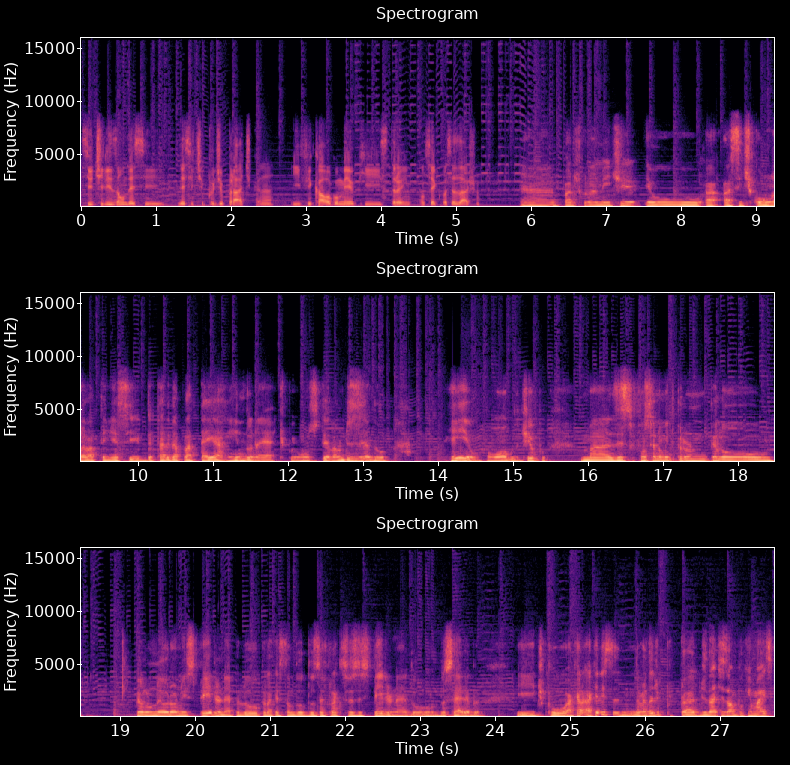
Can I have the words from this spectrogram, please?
se utilizam desse, desse tipo de prática, né? E fica algo meio que estranho. Não sei o que vocês acham. Uh, particularmente, eu a, a, sitcom ela tem esse detalhe da plateia rindo, né? Tipo, um telão dizendo riam ou algo do tipo. Mas isso funciona muito pelo, pelo, pelo neurônio espelho, né? Pelo, pela questão do, dos reflexos espelho, né? Do, do cérebro. E, tipo, aqueles. Na verdade, pra didatizar um pouquinho mais,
